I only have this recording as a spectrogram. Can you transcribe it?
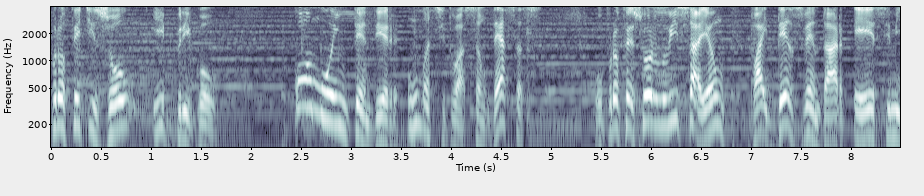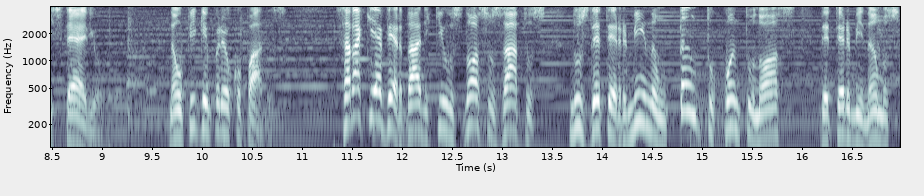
profetizou e brigou. Como entender uma situação dessas? O professor Luiz Saião vai desvendar esse mistério. Não fiquem preocupados. Será que é verdade que os nossos atos nos determinam tanto quanto nós determinamos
